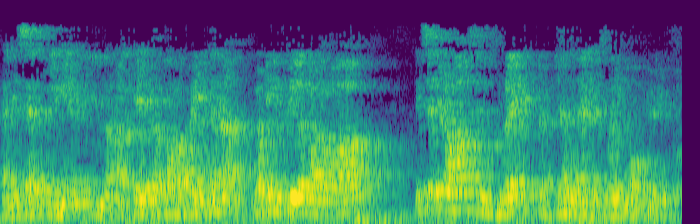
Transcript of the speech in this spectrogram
And he said to him, uh, كيف طلبيتنا? What do you feel about Allah? He said, your house is great, but Jannah is way more beautiful.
